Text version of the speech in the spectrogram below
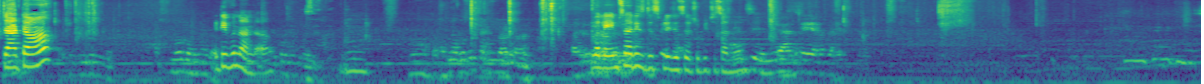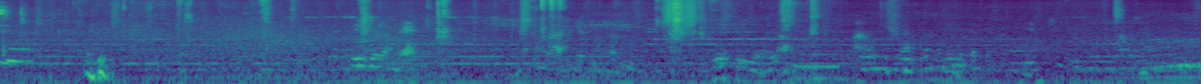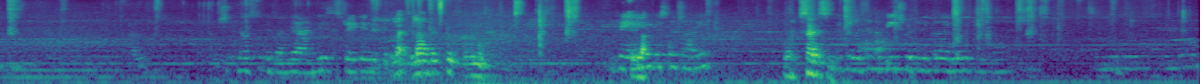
స్టార్టా ఇటు ఇవ్వు వాళ్ళు ఏం సారీస్ డిస్ప్లే చేశారు చూపించు సంధ్య ఇలా ఇలా పెట్టు किला work size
